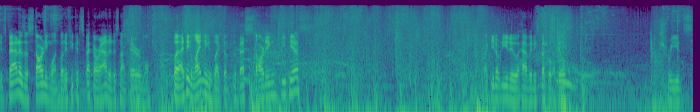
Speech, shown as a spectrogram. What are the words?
It's bad as a starting one, but if you could spec around it, it's not terrible. But I think lightning is like the, the best starting DPS. Like you don't need to have any special skills. Treeds.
